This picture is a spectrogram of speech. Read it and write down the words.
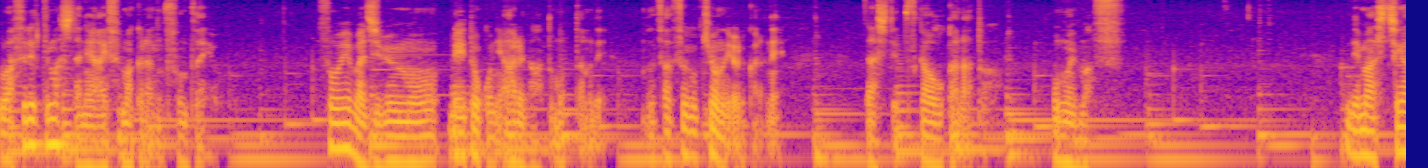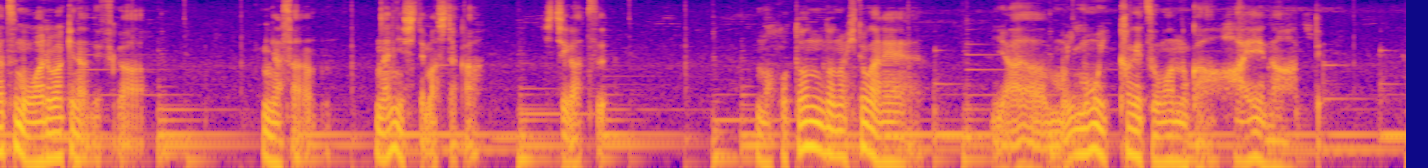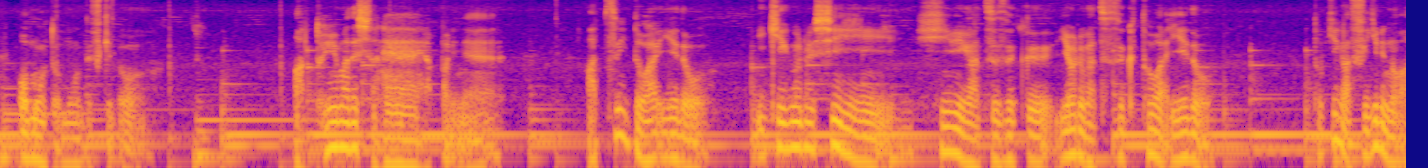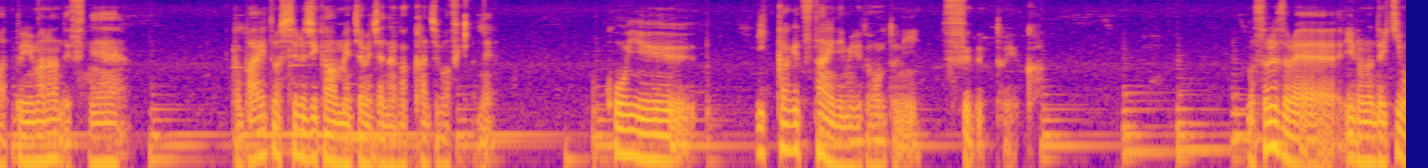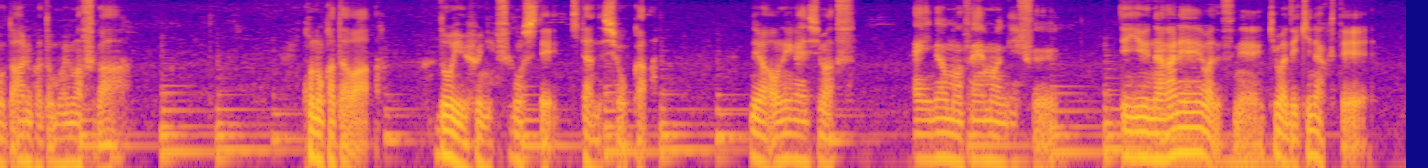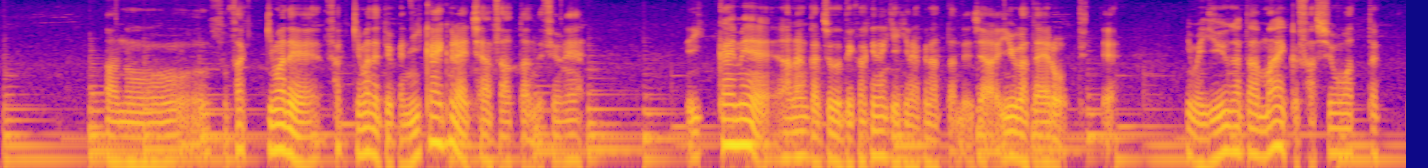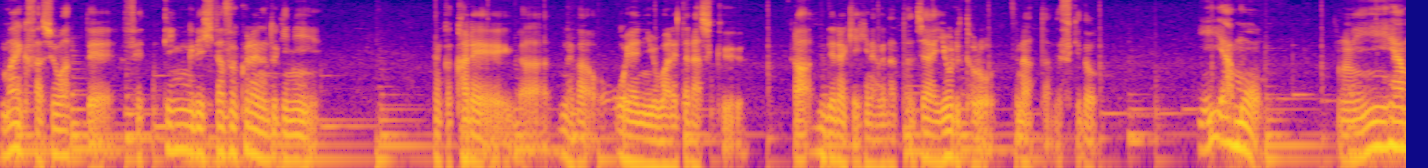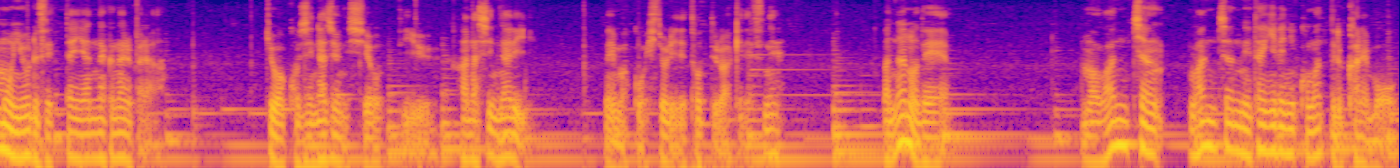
忘れてましたね、アイス枕の存在を。そういえば自分も冷凍庫にあるなと思ったので、早速今日の夜からね、出して使おうかなと思います。で、まあ7月も終わるわけなんですが、皆さん何してましたか ?7 月。まあほとんどの人がね、いやーもうもう1ヶ月終わんのか、早えなって思うと思うんですけど、あっという間でしたね、やっぱりね。暑いとはいえど、息苦しい日々が続く、夜が続くとはいえど、時が過ぎるのはあっという間なんですね。バイトしてる時間はめちゃめちゃ長く感じますけどね。こういう1ヶ月単位で見ると本当にすぐというか、まあ、それぞれいろんな出来事あるかと思いますが、この方はどういうふうに過ごしてきたんでしょうかではお願いします。はい、どうも、サイモンです。っていう流れはですね、今日はできなくて、あのーさっきまで、さっきまでというか2回くらいチャンスあったんですよね。で1回目、あ、なんかちょっと出かけなきゃいけなくなったんで、じゃあ夕方やろうって言って、今夕方マイク差し終わった、マイク差し終わって、セッティングできたぞくらいの時に、なんか彼が、なんか親に呼ばれたらしく、あ、出なきゃいけなくなった。じゃあ夜撮ろうってなったんですけど、いやもう、いやもう夜絶対やんなくなるから、今日は個人ラジオにしようっていう話になり、今こう一人で撮ってるわけですね。まあ、なので、まあワンチャン、ワンチャンネタ切れに困ってる彼も、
